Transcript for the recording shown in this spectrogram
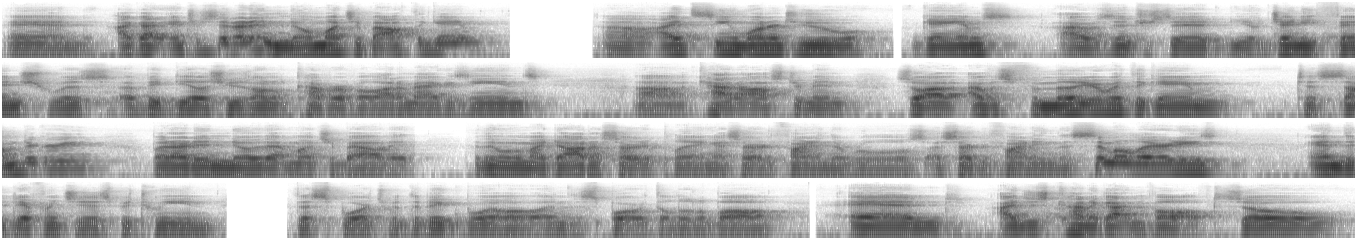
and I got interested. I didn't know much about the game. Uh, I had seen one or two games I was interested. You know, Jennie Finch was a big deal. She was on the cover of a lot of magazines. Uh, Cat Osterman. So I, I was familiar with the game to some degree, but I didn't know that much about it. And then when my daughter started playing, I started finding the rules. I started finding the similarities and the differences between the sports with the big ball and the sport with the little ball. And I just kind of got involved. So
